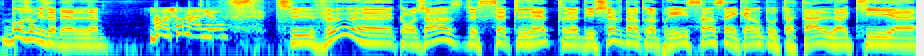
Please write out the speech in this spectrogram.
Bonjour Isabelle. Bonjour Mario. Tu veux euh, qu'on jase de cette lettre des chefs d'entreprise, 150 au total, là, qui euh,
